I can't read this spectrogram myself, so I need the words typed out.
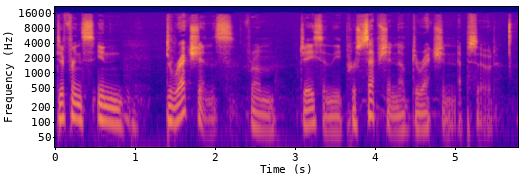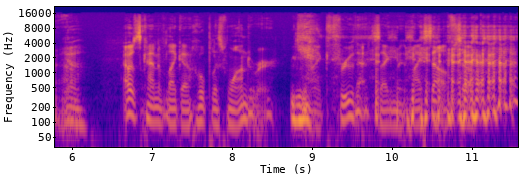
difference in directions from Jason, the perception of direction episode. Uh, Yeah. I was kind of like a hopeless wanderer, Yeah. like through that segment myself. So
